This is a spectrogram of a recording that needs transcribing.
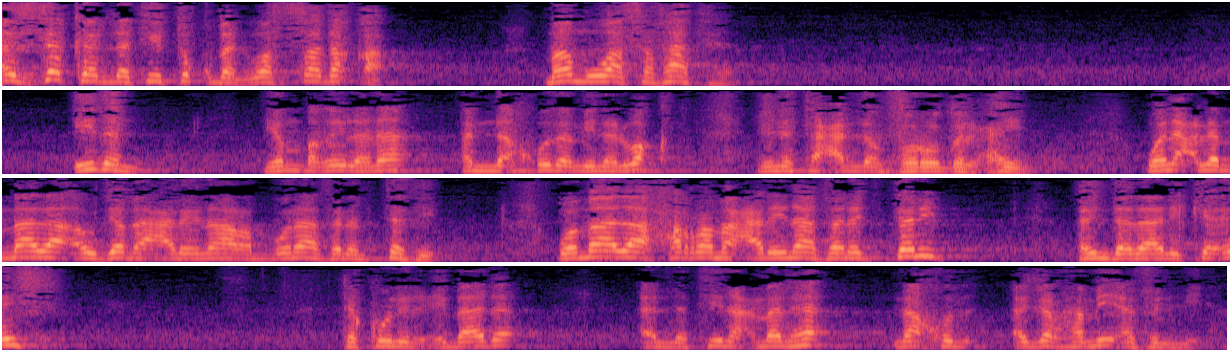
الزكاة التي تقبل والصدقة ما مواصفاتها. إذا ينبغي لنا أن نأخذ من الوقت لنتعلم فروض العين. ونعلم ما لا أوجب علينا ربنا فنمتثل. وما لا حرم علينا فنجتنب. عند ذلك إيش؟ تكون العبادة التي نعملها نأخذ أجرها مئة في المئة.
